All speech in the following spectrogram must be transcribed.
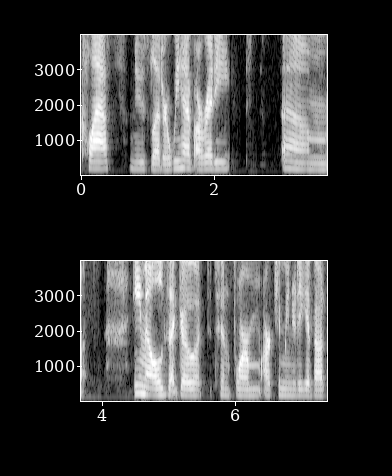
class newsletter. We have already um, emails that go to inform our community about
